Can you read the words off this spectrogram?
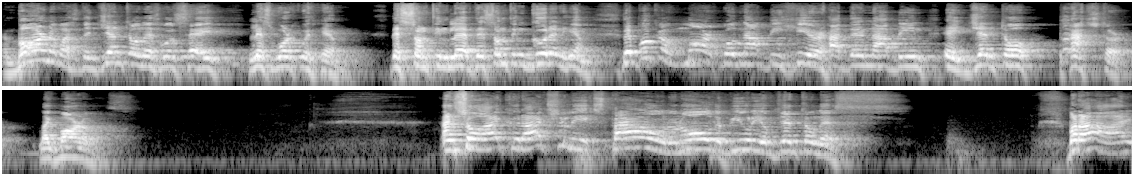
And Barnabas, the gentleness, will say, let's work with him. There's something left. There's something good in him. The book of Mark will not be here had there not been a gentle pastor like Barnabas. And so I could actually expound on all the beauty of gentleness. But I,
